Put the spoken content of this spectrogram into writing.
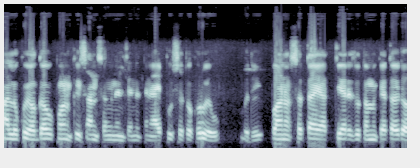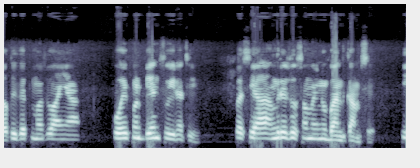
આ લોકોએ અગાઉ પણ કિસાન સંઘને જેને તેને આપ્યું છે તો ખરું એવું. બધું પણ છતાંય અત્યારે જો તમે કહેતા હોય તો હકીકતમાં જો અહીંયા કોઈ પણ બેન્ચુય નથી પછી આ અંગ્રેજો સમયનું બાંધકામ છે. એ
